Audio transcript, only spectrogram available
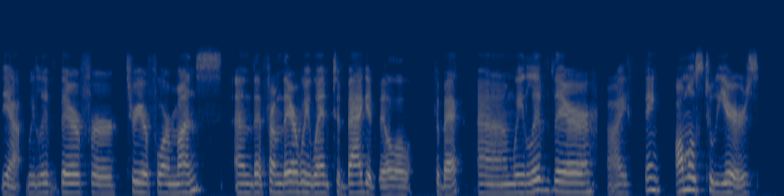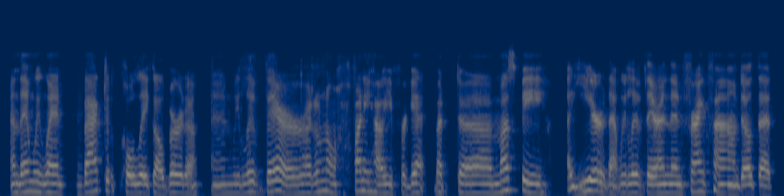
yeah, we lived there for three or four months. And then from there, we went to Bagotville, Quebec. Um, we lived there, I think, almost two years. And then we went back to Cold Lake, Alberta, and we lived there. I don't know, funny how you forget, but uh, must be a year that we lived there. And then Frank found out that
